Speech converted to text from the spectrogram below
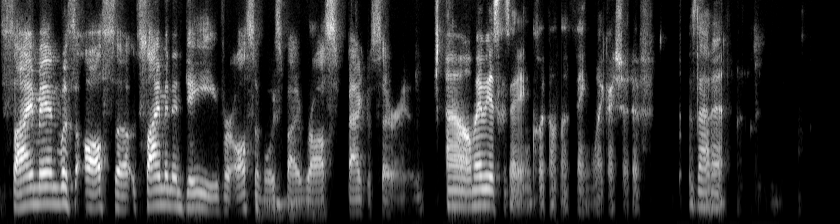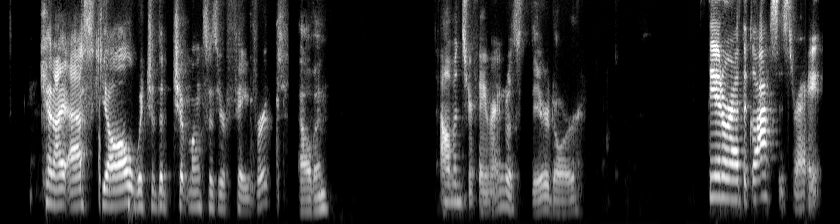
Simon was also Simon and Dave were also voiced by Ross Bagdasarian. Oh, maybe it's because I didn't click on the thing like I should have. Is that it? Can I ask y'all which of the chipmunks is your favorite? Alvin. Alvin's your favorite. Mine favorite. was Theodore. Theodore had the glasses, right?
